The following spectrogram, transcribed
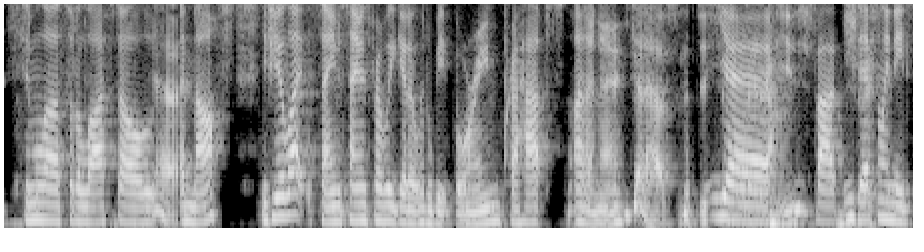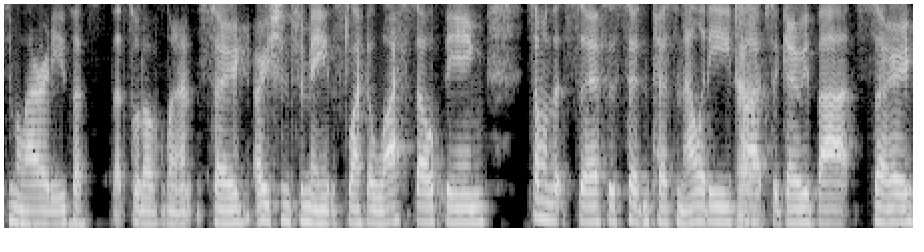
similar sort of lifestyle Yeah. enough. If you're like the same, same is probably get a little bit boring, perhaps. I don't know. You gotta have some Yeah, dissimilarities, but you Sure. definitely need similarities. That's that's what I've learnt. So ocean for me, it's like a lifestyle thing. Someone that surfs, there's certain personality types that go with that. So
